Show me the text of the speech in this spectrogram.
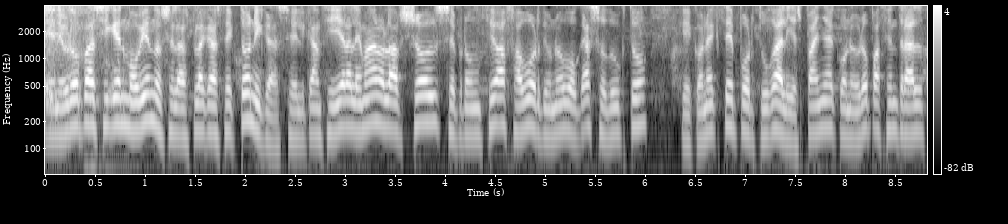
En Europa siguen moviéndose las placas tectónicas. El canciller alemán Olaf Scholz se pronunció a favor de un nuevo gasoducto que conecte Portugal y España con Europa Central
